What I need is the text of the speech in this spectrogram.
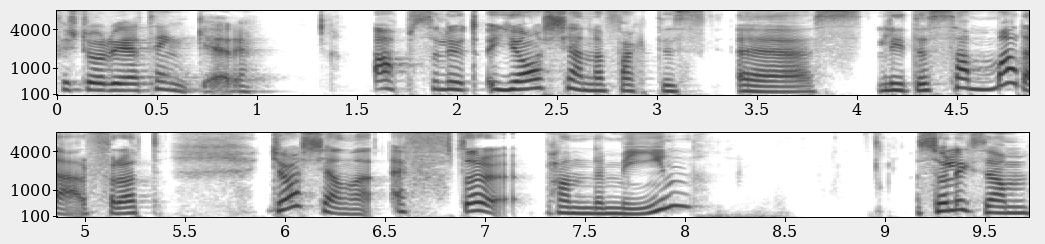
Förstår du hur jag tänker? Absolut. Jag känner faktiskt eh, lite samma där. För att jag känner efter pandemin så liksom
